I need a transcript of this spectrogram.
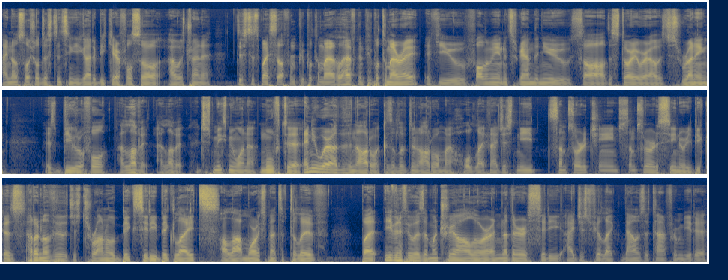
I know social distancing, you got to be careful. So I was trying to distance myself from people to my left and people to my right. If you follow me on Instagram, then you saw the story where I was just running is beautiful. I love it. I love it. It just makes me want to move to anywhere other than Ottawa because I lived in Ottawa my whole life. And I just need some sort of change, some sort of scenery because I don't know if it was just Toronto, big city, big lights, a lot more expensive to live. But even if it was a Montreal or another city, I just feel like now is the time for me to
